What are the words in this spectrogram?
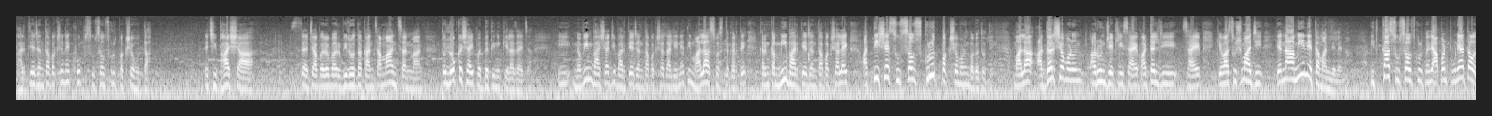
भारतीय जनता पक्षाने खूप सुसंस्कृत पक्ष होता. त्याची भाषा त्याच्याबरोबर विरोधकांचा मान सन्मान तो लोकशाही पद्धतीने केला जायचा. ही नवीन भाषा जी भारतीय जनता पक्षात आली आहे ती मला अस्वस्थ करते. कारण का मी भारतीय जनता पक्षाला एक अतिशय सुसंस्कृत पक्ष म्हणून बघत होते. मला आदर्श म्हणून अरुण जेटली साहेब अटलजी साहेब किंवा सुषमाजी यांना आम्ही नेता मानलेले ना. इतका सुसंस्कृत म्हणजे आपण पुण्यात आहोत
